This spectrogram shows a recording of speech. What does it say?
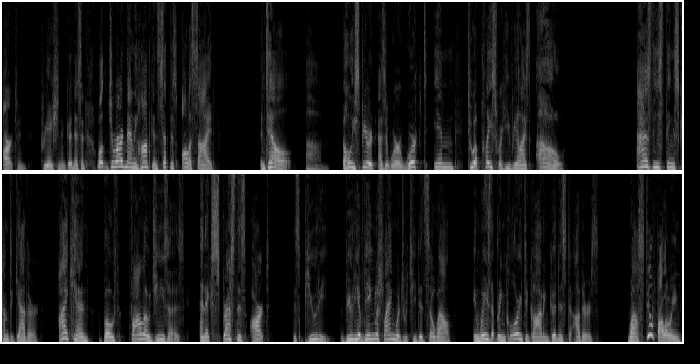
art and creation and goodness. And well, Gerard Manley Hopkins set this all aside until um, the Holy Spirit, as it were, worked him to a place where he realized, oh, as these things come together, I can both follow Jesus and express this art, this beauty, the beauty of the English language, which he did so well, in ways that bring glory to God and goodness to others while still following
